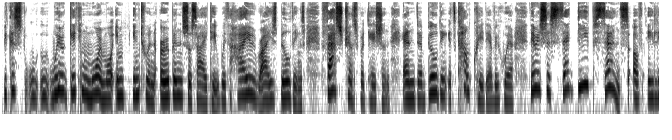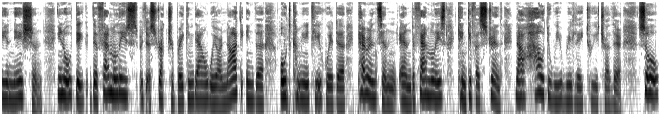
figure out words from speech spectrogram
because we're getting more and more in, into an urban society with high rise buildings, fast transportation, and uh, building it's concrete everywhere. There is a deep sense of alienation. You know, the, the family structure breaking down. We are not in the old community where the parents and, and the families can give us strength. Now, how do we relate to each other? So,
